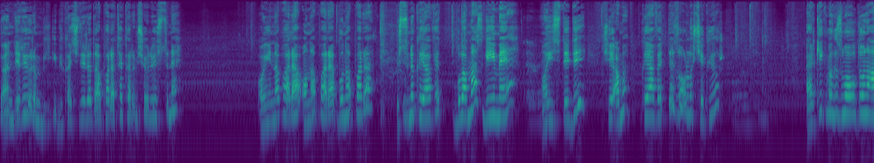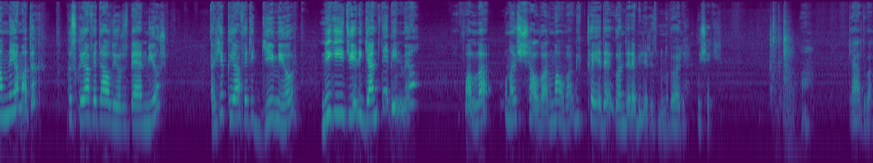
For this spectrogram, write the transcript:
Gönderiyorum. Bir, birkaç lira daha para takarım şöyle üstüne. Oyuna para, ona para, buna para. Üstüne kıyafet bulamaz giymeye. O istedi şey ama kıyafette zorluk çekiyor. Erkek mi kız mı olduğunu anlayamadık. Kız kıyafeti alıyoruz beğenmiyor. Erkek kıyafeti giymiyor. Ne giyeceğini kendi de bilmiyor. Vallahi buna bir şal var mal var. Bir köye de gönderebiliriz bunu böyle bu şekil. Hah, Geldi bak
